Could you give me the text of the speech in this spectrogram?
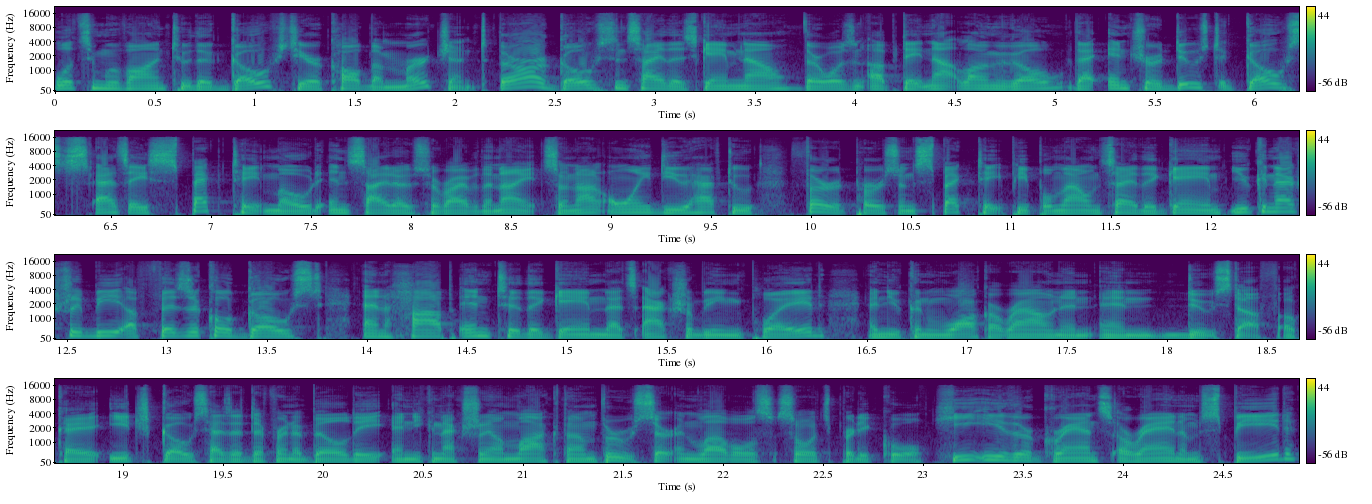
Let's move on to the ghost here called the merchant. There are ghosts inside this game now. There was an update not long ago that introduced ghosts as a spectate mode inside of Survive of the Night. So not only do you have to third person spectate people now inside the game, you can actually be a physical ghost and hop into the game that's actually being played and you can walk around and, and do stuff, okay? Each ghost has a different ability and you can actually unlock them through certain levels, so it's pretty cool. He either grants a random speed,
